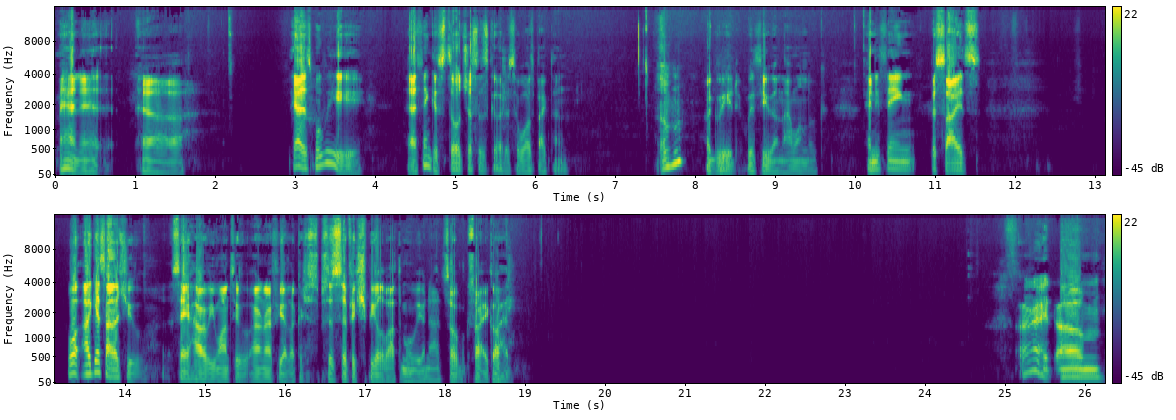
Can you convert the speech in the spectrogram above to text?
man, it, uh, yeah, this movie I think is still just as good as it was back then. Mm-hmm. Agreed with you on that one, Luke. Anything besides? Well, I guess I'll let you say however you want to. I don't know if you have like a specific spiel about the movie or not. So sorry, go ahead. All right. Um,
